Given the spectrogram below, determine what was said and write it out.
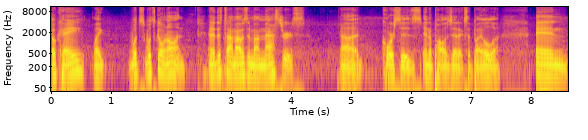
okay, like what's what's going on? And at this time, I was in my master's uh, courses in apologetics at Biola, and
